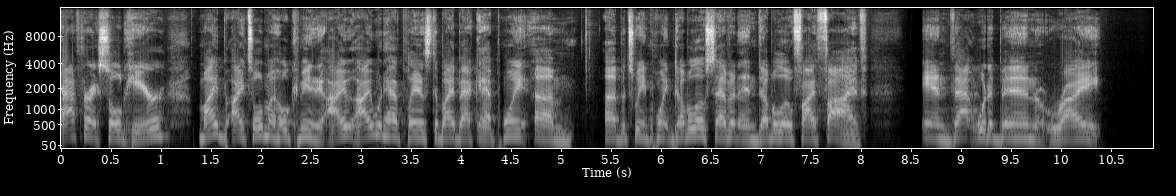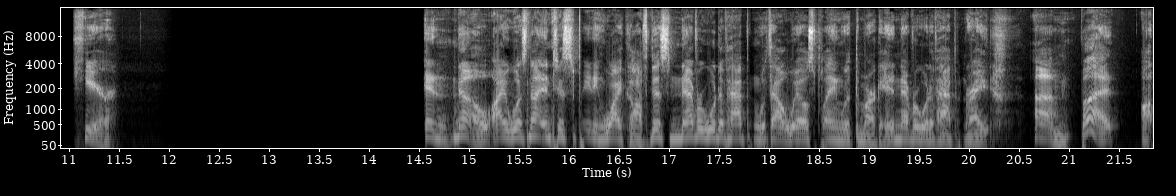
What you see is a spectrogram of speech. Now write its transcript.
after i sold here my i told my whole community i i would have plans to buy back at point um uh, between point 007 and 0055 and that would have been right here and no, I was not anticipating Wyckoff. This never would have happened without whales playing with the market. It never would have happened, right? Um, but uh,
